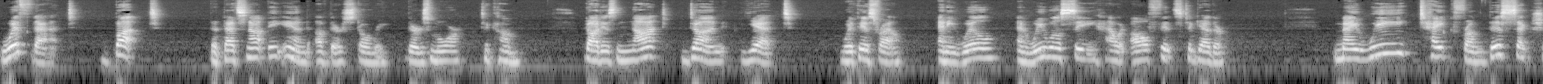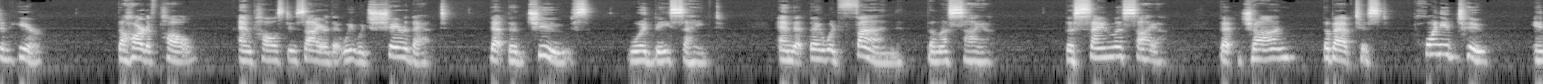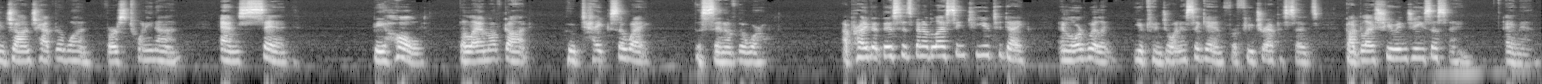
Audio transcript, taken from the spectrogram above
with that, but that that's not the end of their story. There's more to come. God is not done yet with Israel, and He will, and we will see how it all fits together. May we take from this section here the heart of Paul and Paul's desire that we would share that, that the Jews would be saved and that they would find the Messiah, the same Messiah that John the Baptist pointed to in John chapter 1, verse 29, and said, Behold, the Lamb of God who takes away the sin of the world. I pray that this has been a blessing to you today, and Lord willing, you can join us again for future episodes. God bless you in Jesus' name. Amen.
